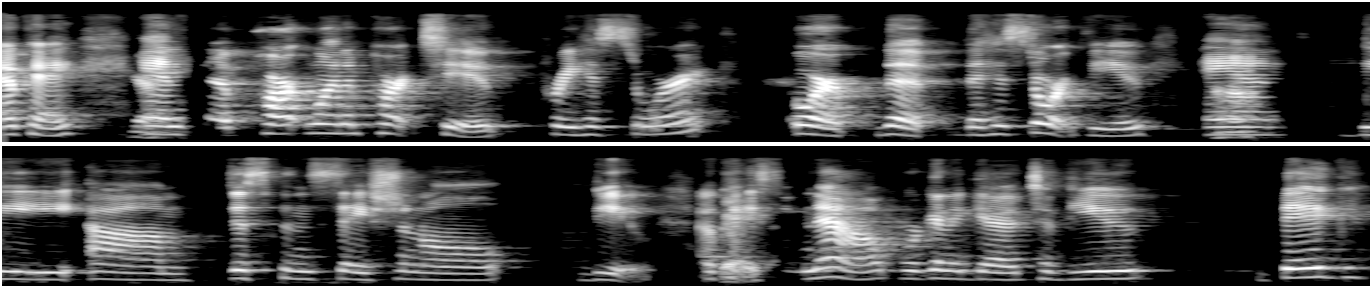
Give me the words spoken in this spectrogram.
Okay. Yeah. And so part one and part two, prehistoric or the the historic view Uh-huh. and the um, dispensational view. Okay, so now we're going to go to view big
